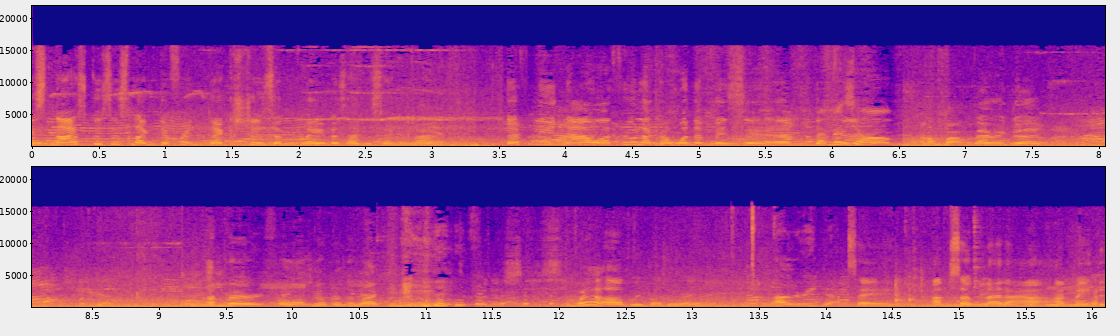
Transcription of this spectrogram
it's nice because it's like different textures and flavors at the same time. Definitely now I feel like I want to visit um, the miss home. Very good. I'm very full, I'm not gonna lie. You need to finish. Where are we, by the way? Al Rigga. Say, I'm so glad I, I made the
